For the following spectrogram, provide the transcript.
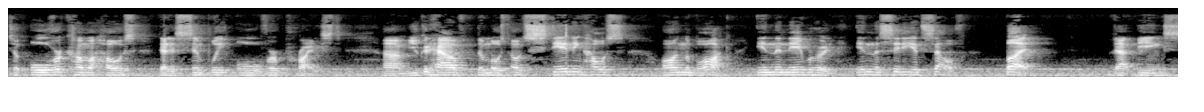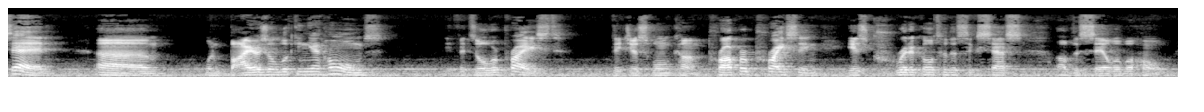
to overcome a house that is simply overpriced. Um, you could have the most outstanding house on the block, in the neighborhood, in the city itself. But that being said, um, when buyers are looking at homes, if it's overpriced, they just won't come. Proper pricing is critical to the success of the sale of a home.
